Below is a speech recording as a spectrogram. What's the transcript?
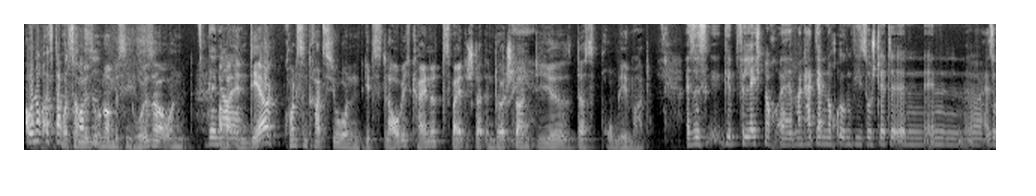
auch noch öfter Potsdam betroffen. ist auch noch ein bisschen größer. Und, genau. Aber in der Konzentration gibt es, glaube ich, keine zweite Stadt in Deutschland, die das Problem hat. Also es gibt vielleicht noch, äh, man hat ja noch irgendwie so Städte in, in äh, also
